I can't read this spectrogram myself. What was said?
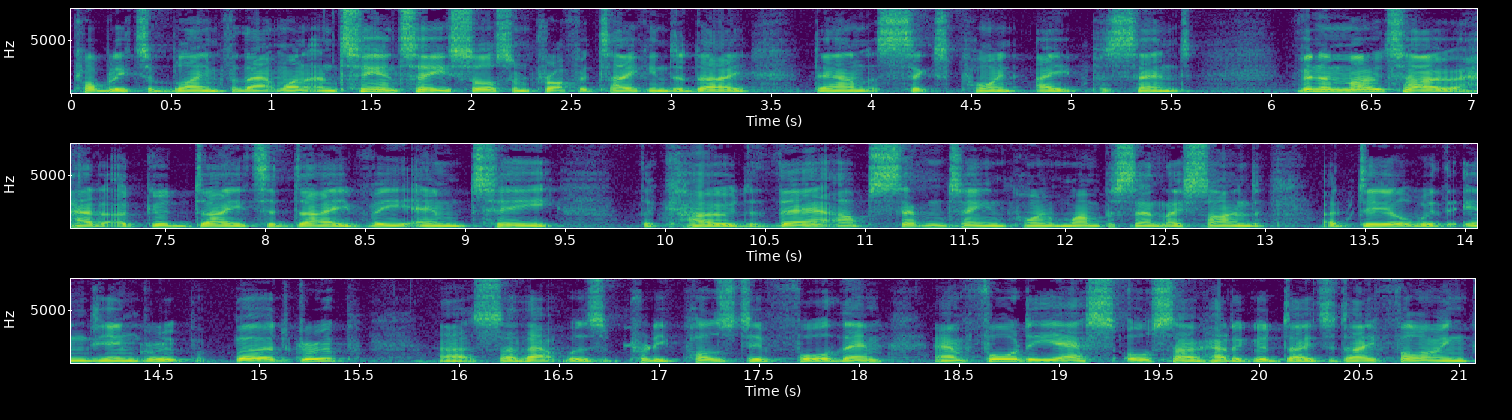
probably to blame for that one. And TNT saw some profit taking today, down 6.8%. Vmoto had a good day today. VMT, the code there, up 17.1%. They signed a deal with Indian group Bird Group. Uh, so that was pretty positive for them. And 4DS also had a good day today, following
